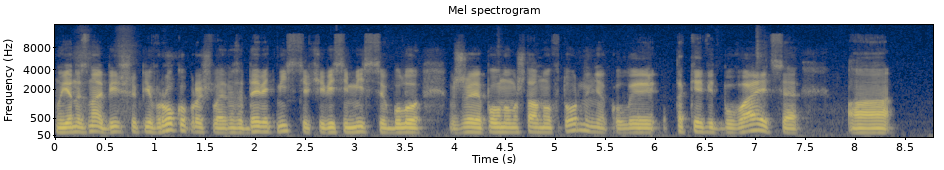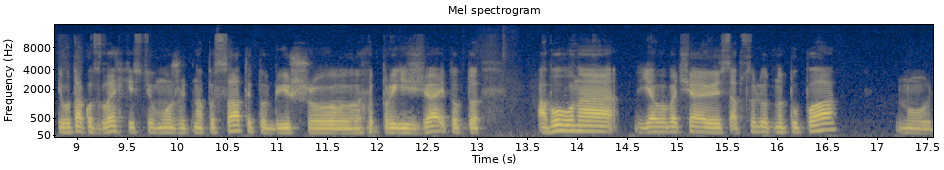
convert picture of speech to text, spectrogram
ну я не знаю, більше півроку пройшло, я не знаю, 9 місяців чи 8 місяців було вже повномасштабного вторгнення, коли таке відбувається. А, і отак от з легкістю можуть написати тобі, що приїжджай. Тобто, або вона, я вибачаюсь, абсолютно тупа, ну,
